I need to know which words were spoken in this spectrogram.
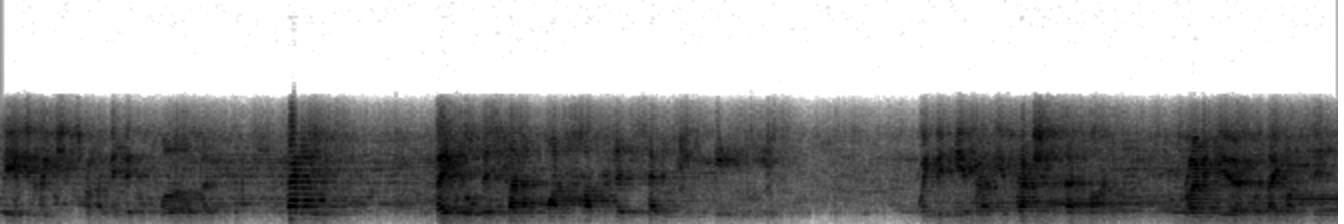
fierce creatures from a mythical world, but the fact is, they ruled this planet 170 million We've been here for only a fraction of that time, roaming the earth where they once lived.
